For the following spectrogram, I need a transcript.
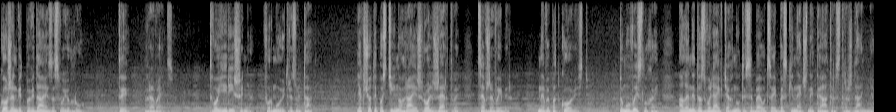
Кожен відповідає за свою гру. Ти гравець. Твої рішення формують результат. Якщо ти постійно граєш роль жертви, це вже вибір, не випадковість. Тому вислухай, але не дозволяй втягнути себе у цей безкінечний театр страждання.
